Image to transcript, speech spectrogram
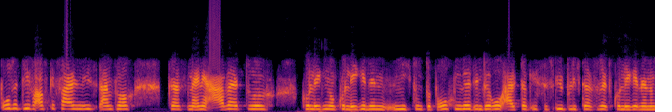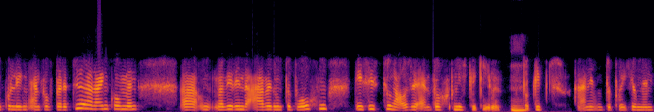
positiv aufgefallen ist, einfach dass meine Arbeit durch Kollegen und Kolleginnen nicht unterbrochen wird. Im Büroalltag ist es üblich, dass halt Kolleginnen und Kollegen einfach bei der Tür hereinkommen äh, und man wird in der Arbeit unterbrochen. Das ist zu Hause einfach nicht gegeben. Mhm. Da gibt's keine Unterbrechungen.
